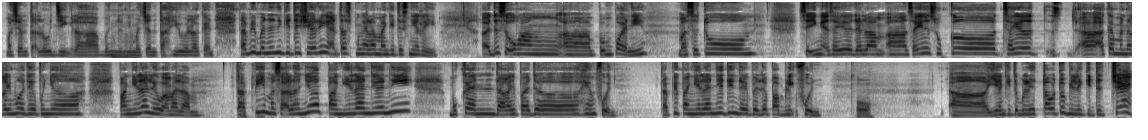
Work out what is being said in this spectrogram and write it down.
macam tak logik lah benda uh-huh. ni mhm. macam tahyul lah kan tapi benda ni kita sharing atas pengalaman kita sendiri ada seorang uh, perempuan ni masa tu saya ingat saya dalam uh, saya suka saya uh, akan menerima dia punya panggilan lewat malam tapi okay. masalahnya panggilan dia ni bukan daripada handphone tapi panggilan dia ni daripada public phone. Oh. Uh, yang kita boleh tahu tu bila kita check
